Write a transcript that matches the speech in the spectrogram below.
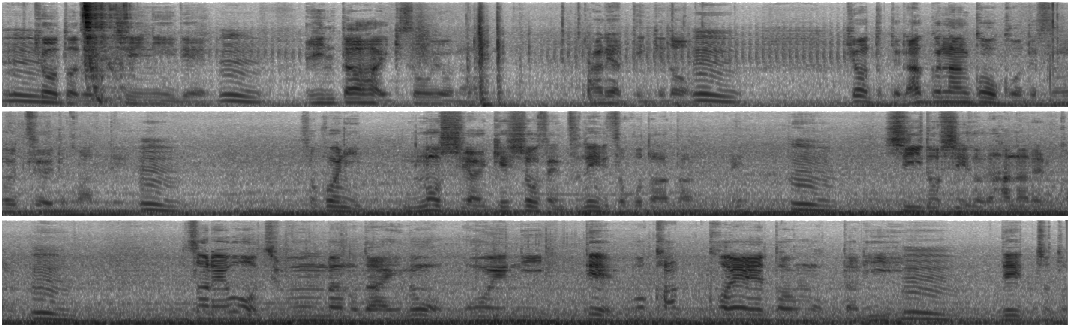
うん京都で1位2位でうん。インターハイ競うようなあれやってんけど、うん。京都って洛南高校ってすごい強いとこあってうん。そこにの試合決勝戦常にそこと当たるのねうん。シードシードで離れるからうん。それを自分らの代の応援に行ってうわかっこええと思ったり、うん。でちょっと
